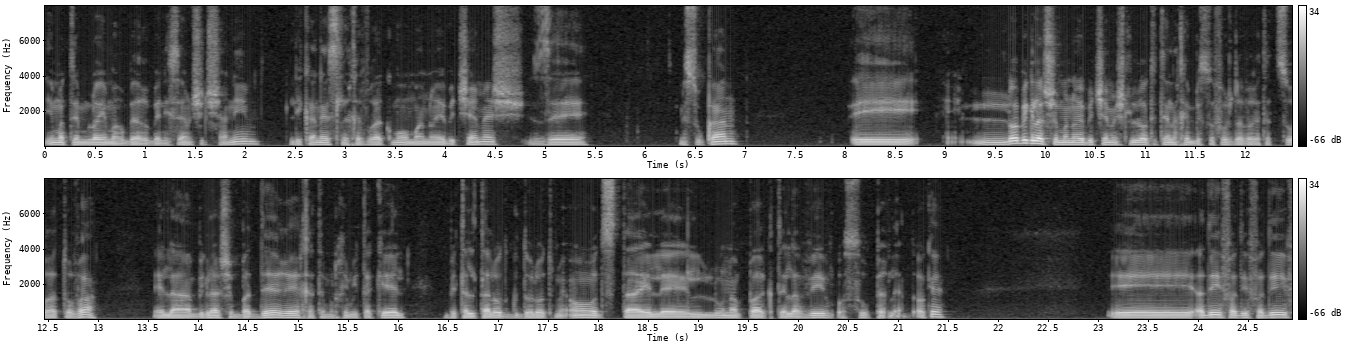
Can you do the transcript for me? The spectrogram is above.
אם אתם לא עם הרבה הרבה ניסיון של שנים, להיכנס לחברה כמו מנועי בית שמש זה מסוכן. אה, לא בגלל שמנועי בית שמש לא תיתן לכם בסופו של דבר את התשואה הטובה, אלא בגלל שבדרך אתם הולכים להתקל בטלטלות גדולות מאוד, style אה, לונה פארק תל אביב או סופרלנד, אוקיי? עדיף, עדיף, עדיף,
